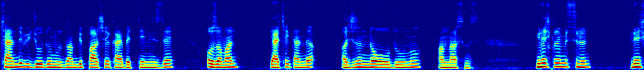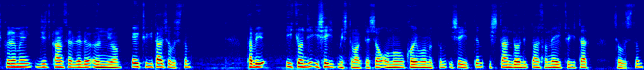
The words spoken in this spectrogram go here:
kendi vücudunuzdan bir parçayı kaybettiğinizde o zaman gerçekten de acının ne olduğunu anlarsınız. Güneş kremi sürün. Güneş kremi cilt kanserleri önlüyor. Elektrik gitar çalıştım. Tabi ilk önce işe gitmiştim arkadaşlar. Onu koymayı unuttum. İşe gittim. İşten döndükten sonra elektrik gitar çalıştım.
